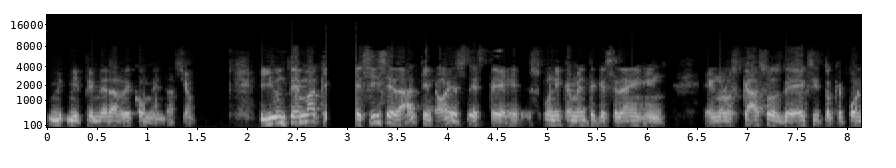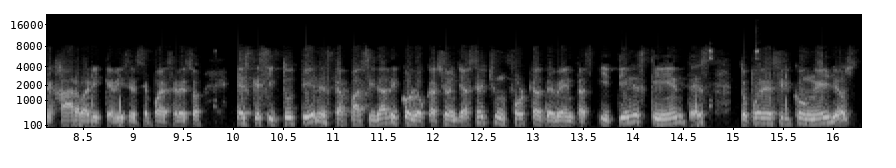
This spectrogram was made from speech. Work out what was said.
mi, primera recomendación. Y un tema que, sí se da, que no es este, únicamente que se da en, los casos de éxito que pone Harvard y que dice se puede hacer eso, es que si tú tienes capacidad de colocación, ya has hecho un forecast de ventas y tienes clientes, tú puedes ir con ellos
